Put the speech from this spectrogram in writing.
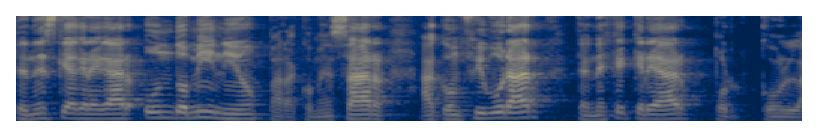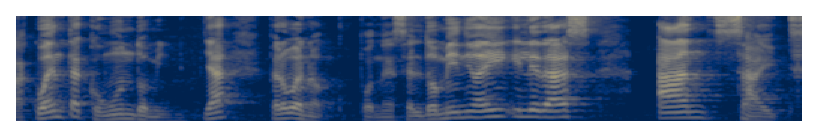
tenés que agregar un dominio para comenzar a configurar. Tenés que crear con la cuenta con un dominio, ¿ya? Pero bueno, pones el dominio ahí y le das Add Site.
